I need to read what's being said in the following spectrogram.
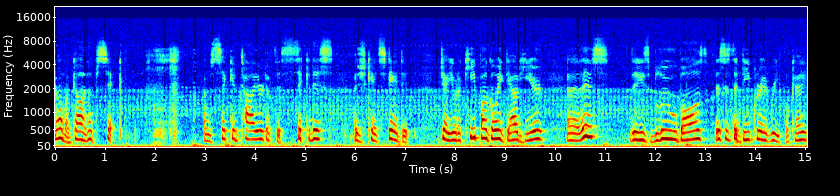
oh my god, I'm sick. I'm sick and tired of this sickness. I just can't stand it yeah, you want to keep on going down here. And this, these blue balls, this is the deep grand reef, okay?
